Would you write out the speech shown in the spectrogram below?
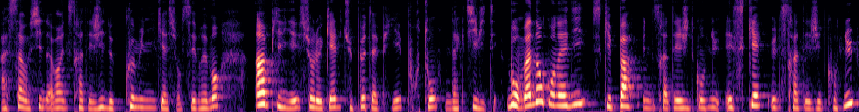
à ça aussi d'avoir une stratégie de communication. C'est vraiment un pilier sur lequel tu peux t'appuyer pour ton activité. Bon, maintenant qu'on a dit ce qui n'est pas une stratégie de contenu et ce qu'est une stratégie de contenu,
